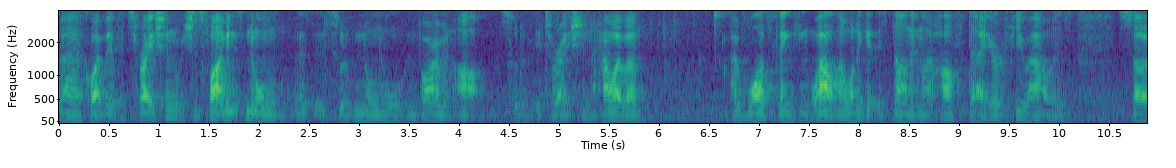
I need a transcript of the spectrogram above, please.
uh, quite a bit of iteration which is fine. I mean it's normal. It's, it's, sort of normal environment art sort of iteration. However I was thinking well I want to get this done in like half a day or a few hours. So,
